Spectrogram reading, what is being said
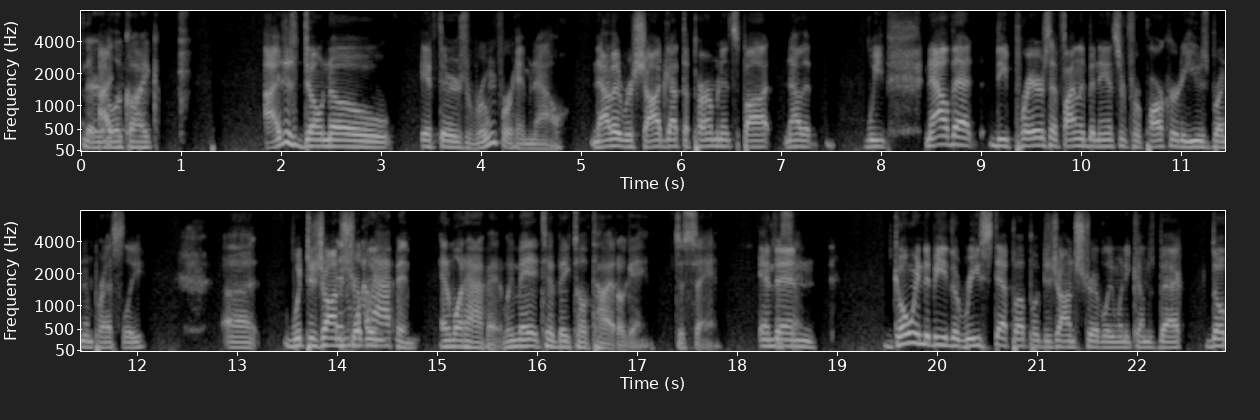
they're gonna I- look like. I just don't know if there's room for him now. Now that Rashod got the permanent spot, now that we now that the prayers have finally been answered for Parker to use Brennan Presley, uh, with De'Zhaun And what happened? And what happened? We made it to a Big 12 title game. Just saying. and Just then going to be the re-step up of De'Zhaun Stribling when he comes back. The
